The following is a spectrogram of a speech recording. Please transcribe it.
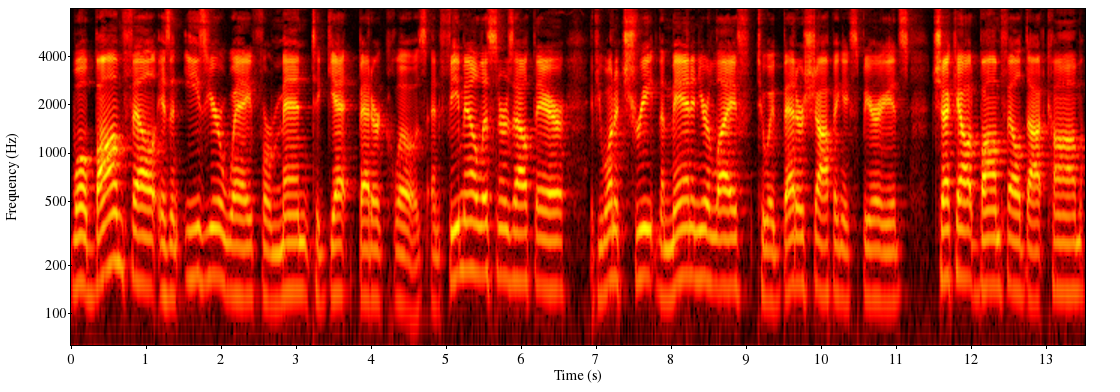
Well, Bombfell is an easier way for men to get better clothes. And female listeners out there, if you want to treat the man in your life to a better shopping experience, check out bombfell.com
